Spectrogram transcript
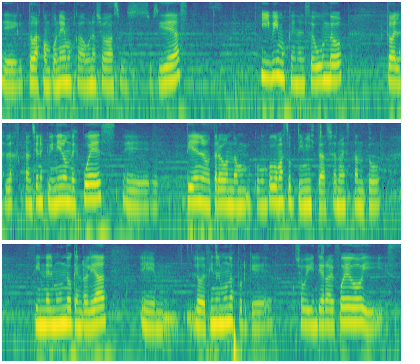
eh, todas componemos, cada una lleva sus, sus, ideas. Y vimos que en el segundo, todas las, canciones que vinieron después eh, tienen otra onda, como un poco más optimista, ya no es tanto fin del mundo, que en realidad lo de fin del mundo es porque yo viví en Tierra del Fuego y es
